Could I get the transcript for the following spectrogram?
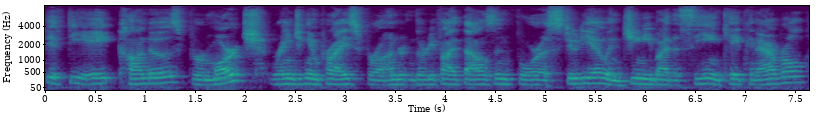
58 condos for March, ranging in price for 135,000 for a studio in Genie by the Sea in Cape Canaveral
